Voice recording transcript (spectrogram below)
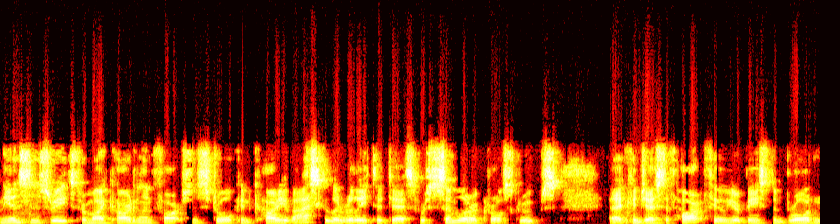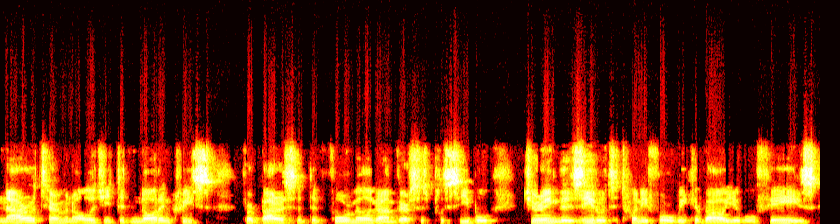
the incidence rates for myocardial infarction, stroke and cardiovascular related deaths were similar across groups. Uh, congestive heart failure based on broad and narrow terminology did not increase for baricitinib 4 milligram versus placebo during the 0 to 24 week evaluable phase.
